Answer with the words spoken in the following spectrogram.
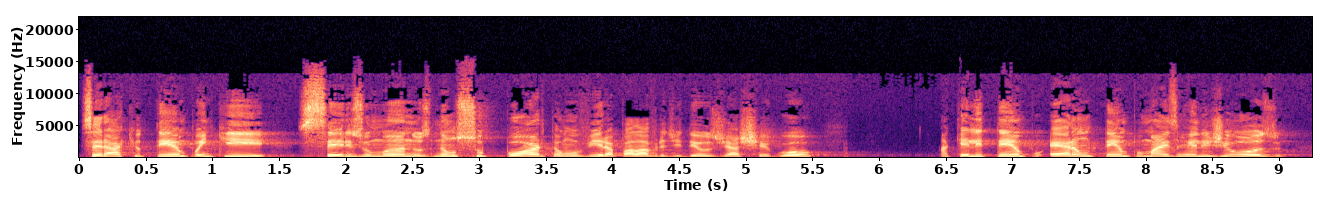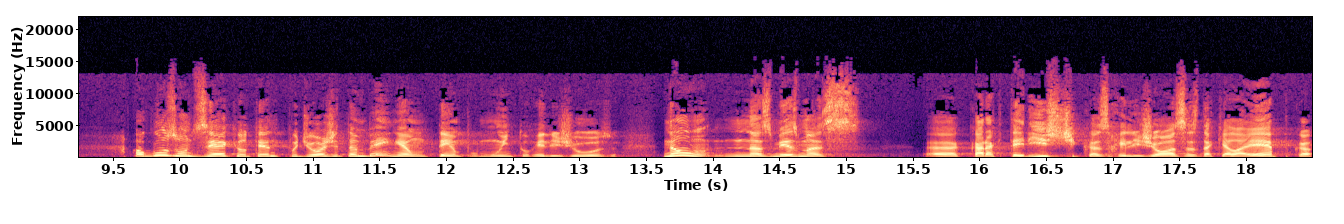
Será que o tempo em que seres humanos não suportam ouvir a palavra de Deus já chegou? Aquele tempo era um tempo mais religioso. Alguns vão dizer que o tempo de hoje também é um tempo muito religioso. Não nas mesmas eh, características religiosas daquela época,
